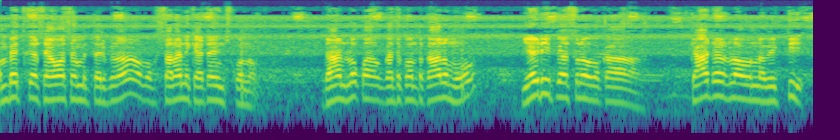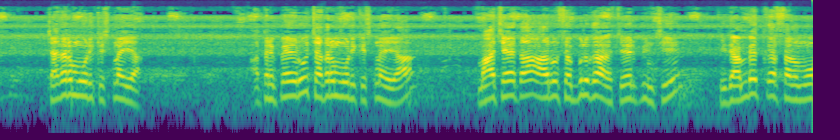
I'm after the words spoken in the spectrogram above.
అంబేద్కర్ సేవా సమితి తరపున ఒక స్థలాన్ని కేటాయించుకున్నాం. దానిలో గత కొంతకాలము ఏడీపీఎస్లో ఒక క్యాడర్లో ఉన్న వ్యక్తి చదరమూడి కృష్ణయ్య. అతని పేరు చదరమూడి కృష్ణయ్య. మా చేత ఆరు సభ్యులుగా చేర్పించి ఇది అంబేద్కర్ స్థలము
